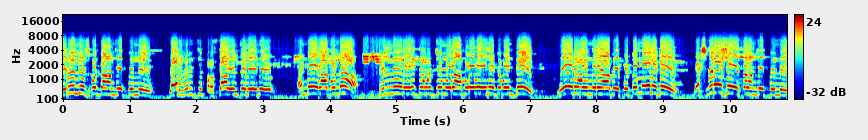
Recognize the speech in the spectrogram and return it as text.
చర్యలు తీసుకుంటామని చెప్పింది. దాని గురించి ప్రస్తావించలేదు. అంతేకాకుండా ఢిల్లీ రైతు ఉద్యమంలో అమలుమైనటువంటి ఏడు వందల యాభై కుటుంబాలకి ఎక్స్గ్రేషన్ ఇస్తామని చెప్పింది.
